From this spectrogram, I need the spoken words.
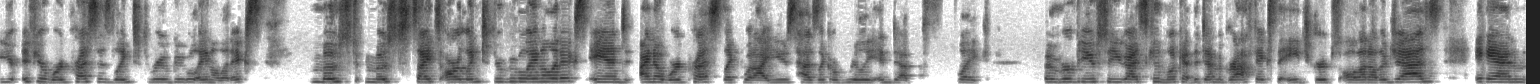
your, if your WordPress is linked through Google Analytics, most most sites are linked through Google Analytics, and I know WordPress, like what I use, has like a really in depth like overview, so you guys can look at the demographics, the age groups, all that other jazz, and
